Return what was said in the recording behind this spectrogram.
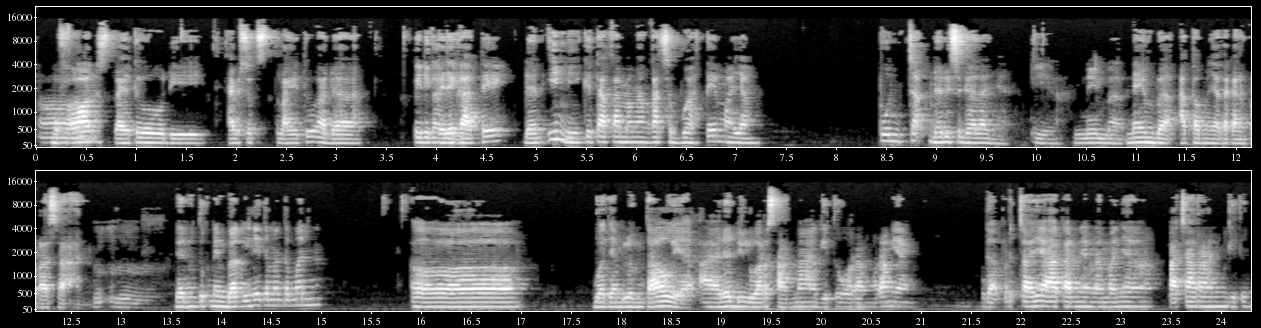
Move Oh. on. Setelah itu di episode setelah itu ada PDKT. PDKT dan ini kita akan mengangkat sebuah tema yang puncak dari segalanya. Iya nembak. Nembak atau menyatakan perasaan. Mm-mm. Dan untuk nembak ini teman-teman eh buat yang belum tahu ya ada di luar sana gitu orang-orang yang nggak percaya akan yang namanya pacaran gitu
